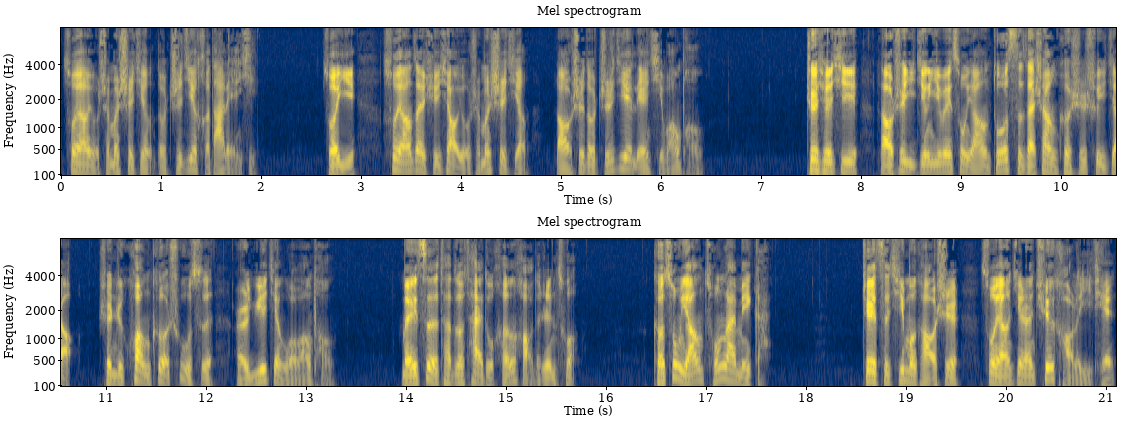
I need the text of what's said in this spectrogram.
宋阳有什么事情都直接和他联系，所以宋阳在学校有什么事情，老师都直接联系王鹏。这学期老师已经因为宋阳多次在上课时睡觉，甚至旷课数次而约见过王鹏，每次他都态度很好的认错，可宋阳从来没改。这次期末考试，宋阳竟然缺考了一天，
